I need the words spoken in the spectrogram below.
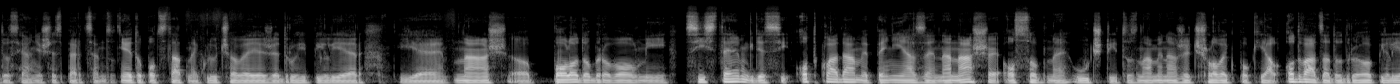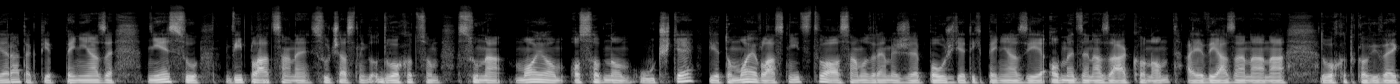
dosiahne 6%. Nie je to podstatné. Kľúčové je, že druhý pilier je náš e, polodobrovoľný systém, kde si odkladáme peniaze na naše osobné účty. To znamená, že človek pokiaľ odvádza do druhého piliera, tak tie peniaze nie sú vyplácané súčasným dôchodcom, sú na mojom osobnom účte. Je to moje vlastníctvo, ale samozrejme, že použitie tých peniazí je obmedzená zákonom a je viazaná na dôchodkový vek.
